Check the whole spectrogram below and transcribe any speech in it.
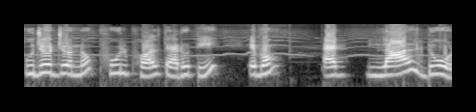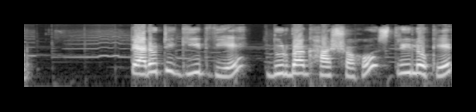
পুজোর জন্য ফুল, ফল তেরোটি এবং এক লাল ডোর তেরোটি গিট দিয়ে দুর্বা ঘাস সহ স্ত্রীলোকের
